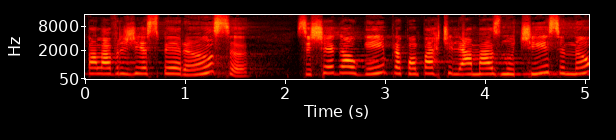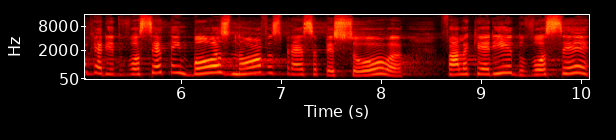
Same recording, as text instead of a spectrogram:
palavras de esperança. Se chega alguém para compartilhar más notícias, não, querido, você tem boas novas para essa pessoa. Fala, querido, você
